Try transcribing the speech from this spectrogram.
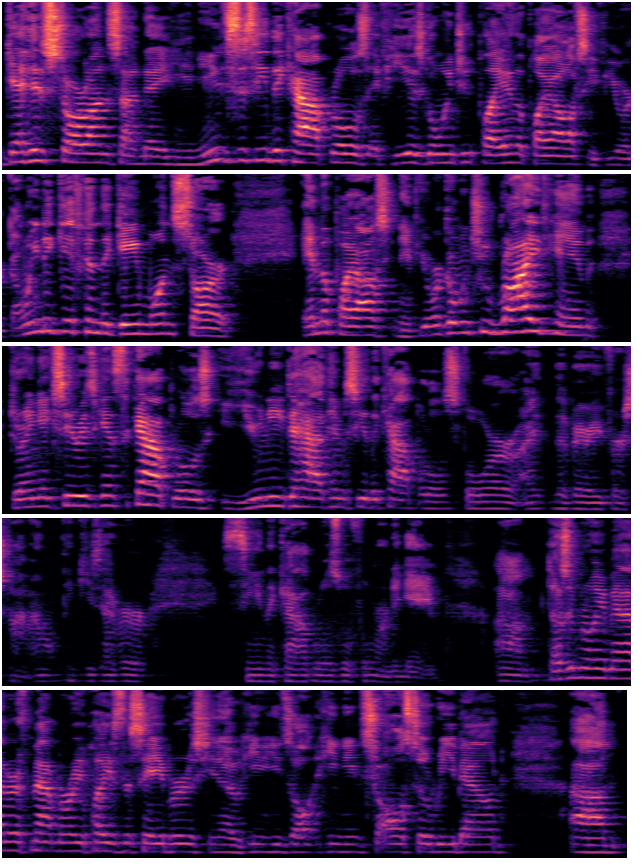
get his start on Sunday. He needs to see the Capitals if he is going to play in the playoffs. If you are going to give him the game one start, in the playoffs. And if you are going to ride him during a series against the Capitals, you need to have him see the Capitals for the very first time. I don't think he's ever seen the Capitals before in a game. Um, doesn't really matter if Matt Murray plays the Sabres. You know he needs all he needs to also rebound. Um,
